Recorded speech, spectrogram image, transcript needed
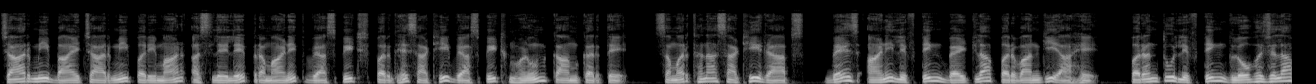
चार मी बाय चार मी परिमाण असलेले प्रमाणित व्यासपीठ स्पर्धेसाठी व्यासपीठ म्हणून काम करते. समर्थनासाठी रॅप्स बेज आणि लिफ्टिंग बेल्टला परवानगी आहे. परंतु लिफ्टिंग ग्लोव्हजला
